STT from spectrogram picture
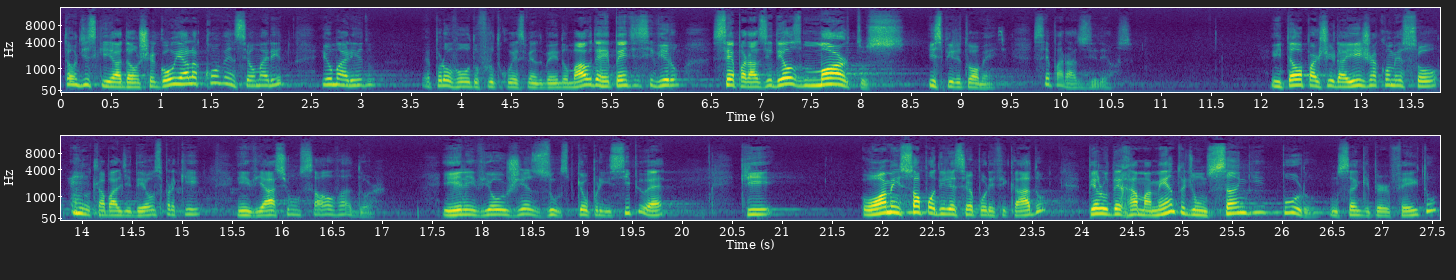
Então diz que Adão chegou e ela convenceu o marido, e o marido eh, provou do fruto do conhecimento do bem e do mal, e de repente se viram separados de Deus, mortos espiritualmente, separados de Deus. Então, a partir daí, já começou o trabalho de Deus para que enviasse um Salvador. E ele enviou Jesus, porque o princípio é que o homem só poderia ser purificado pelo derramamento de um sangue puro, um sangue perfeito,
